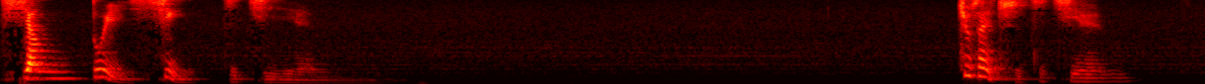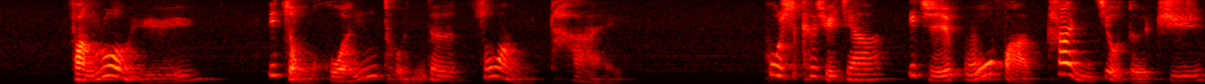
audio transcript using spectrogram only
相对性之间，就在此之间，仿若于一种混沌的状态，或是科学家。一直无法探究得知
